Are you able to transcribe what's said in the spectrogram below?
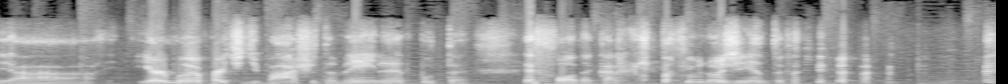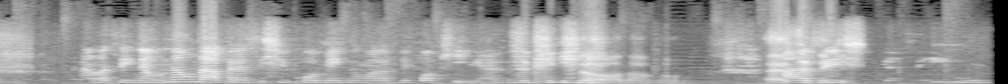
e a, e a irmã a parte de baixo também, né? Puta, é foda, cara, que tá filme nojento. Não, assim, não, não dá para assistir comendo uma pipoquinha. Você tem que... Não, não, não. É, assistir que... assim,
